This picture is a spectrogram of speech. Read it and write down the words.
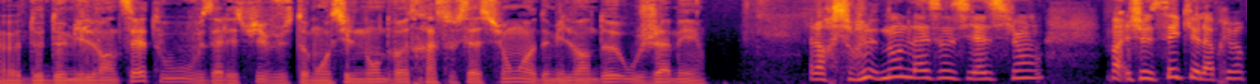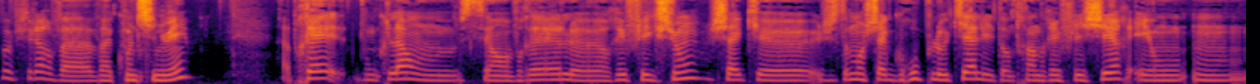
euh, de 2027 ou vous allez suivre justement aussi le nom de votre association 2022 ou jamais? Alors sur le nom de l'association, je sais que la primaire populaire va, va continuer. Après, donc là, c'est en vraie réflexion. Chaque, euh, justement, chaque groupe local est en train de réfléchir et on,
